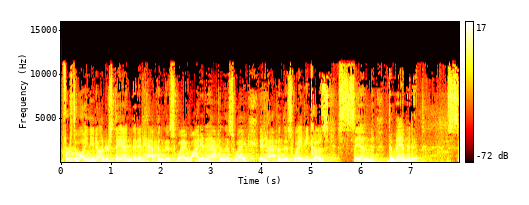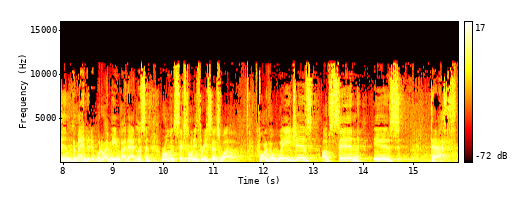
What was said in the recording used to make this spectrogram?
First of all, you need to understand that it happened this way. Why did it happen this way? It happened this way because sin demanded it. Sin demanded it. What do I mean by that? Listen, Romans 6:23 says what? For the wages of sin is death.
